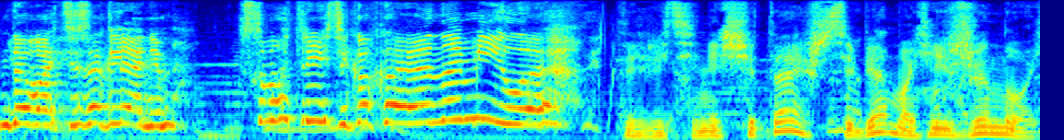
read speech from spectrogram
давайте заглянем. Смотрите, какая она милая. Ты ведь и не считаешь себя моей женой.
